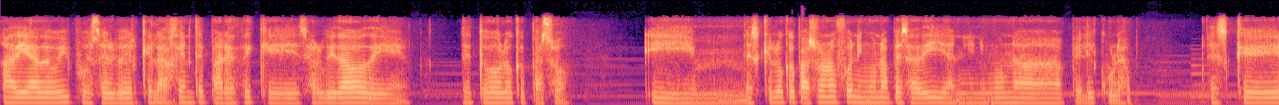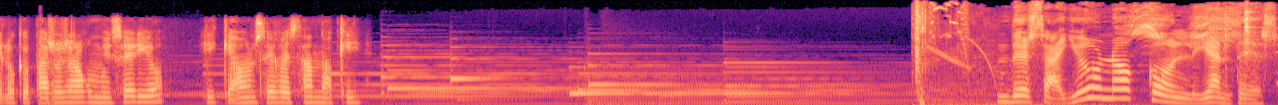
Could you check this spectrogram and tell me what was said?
a día de hoy, pues el ver que la gente parece que se ha olvidado de, de todo lo que pasó. Y mm, es que lo que pasó no fue ninguna pesadilla ni ninguna película. Es que lo que pasó es algo muy serio y que aún sigue estando aquí. Desayuno con liantes.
